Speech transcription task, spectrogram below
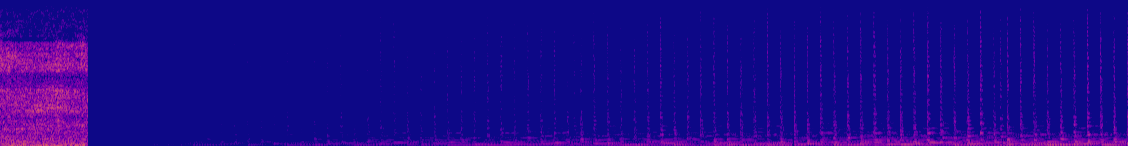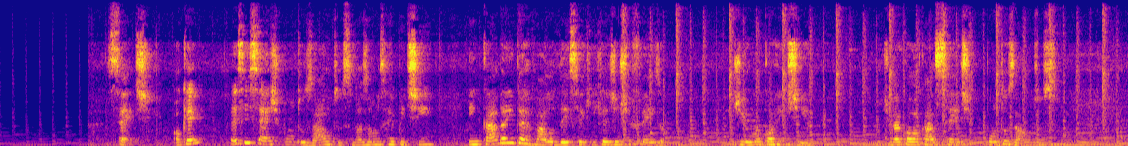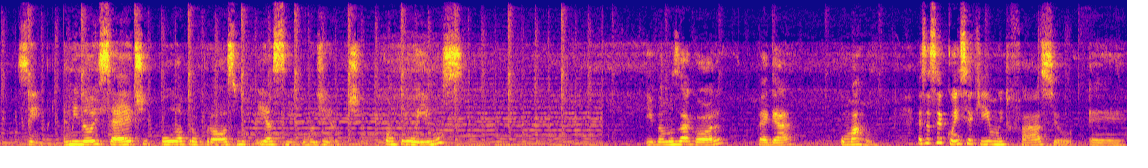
Sete, ok? Esses sete pontos altos, nós vamos repetir em cada intervalo desse aqui que a gente fez, ó, de uma correntinha gente vai colocar sete pontos altos. Sempre. Terminou os sete, pula para o próximo e assim por diante. Concluímos. E vamos agora pegar o marrom. Essa sequência aqui é muito fácil, é,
